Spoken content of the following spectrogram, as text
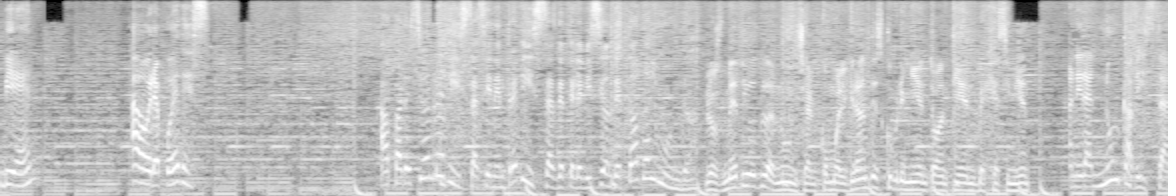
Bien. Ahora puedes. Apareció en revistas y en entrevistas de televisión de todo el mundo. Los medios lo anuncian como el gran descubrimiento anti-envejecimiento. De manera nunca vista.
